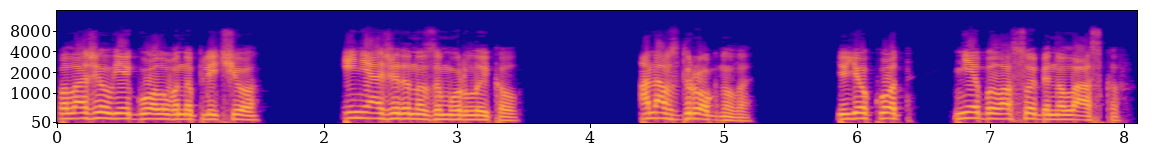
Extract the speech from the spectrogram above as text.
положил ей голову на плечо и неожиданно замурлыкал. Она вздрогнула. Ее кот не был особенно ласков.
